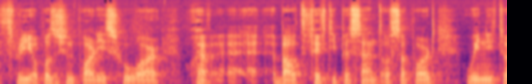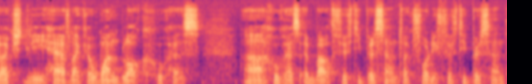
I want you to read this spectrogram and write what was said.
three opposition parties who are who have uh, about 50% of support we need to actually have like a one block who has uh, who has about 50%, like 40, 50%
